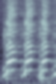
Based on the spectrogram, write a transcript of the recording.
No, no, no,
